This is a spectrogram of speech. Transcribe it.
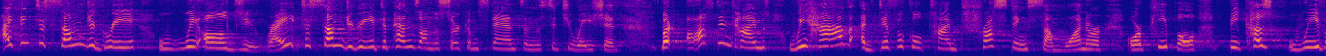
I think to some degree we all do, right? To some degree, it depends on the circumstance and the situation. But oftentimes we have a difficult time trusting someone or, or people because we've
